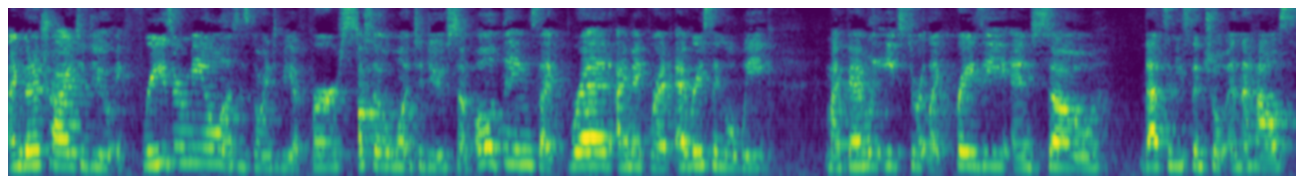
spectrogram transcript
I'm gonna try to do a freezer meal. This is going to be a first. Also want to do some old things like bread. I make bread every single week. My family eats through it like crazy. And so that's an essential in the house.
